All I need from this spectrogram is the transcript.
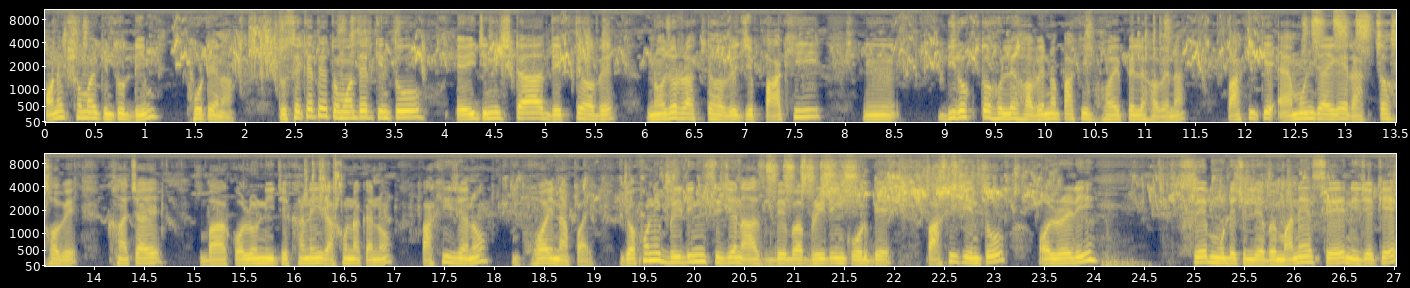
অনেক সময় কিন্তু ডিম ফোটে না। তো সেক্ষেত্রে তোমাদের কিন্তু এই জিনিসটা দেখতে হবে, নজর রাখতে হবে যে পাখি বিরক্ত হলে হবে না, পাখি ভয় পেলে হবে না। পাখিকে এমন জায়গায় রাখতে হবে, খাঁচায় বা কলোনি যেখানেই রাখো না কেন, পাখি যেন ভয় না পায়। যখনই ব্রিডিং সিজন আসবে বা ব্রিডিং করবে, পাখি কিন্তু অলরেডি সেভ মুডে চলে যাবে। মানে সে নিজেকে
